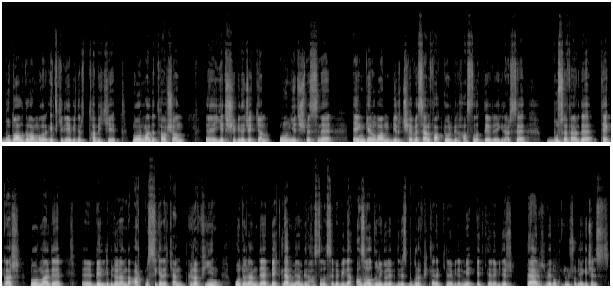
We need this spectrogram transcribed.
bu dalgalanmaları etkileyebilir. Tabii ki normalde tavşan e, yetişebilecekken onun yetişmesine engel olan bir çevresel faktör, bir hastalık devreye girerse bu sefer de tekrar normalde e, belli bir dönemde artması gereken grafiğin o dönemde beklenmeyen bir hastalık sebebiyle azaldığını görebiliriz. Bu grafikler etkilenebilir mi? Etkilenebilir der ve 9. soruya geçeriz.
